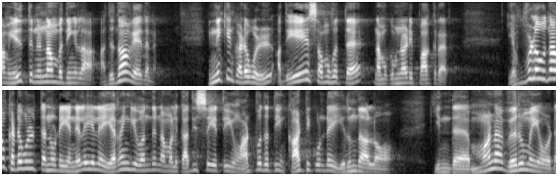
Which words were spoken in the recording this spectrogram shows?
அவன் எதிர்த்து நின்னான் பார்த்தீங்களா? அதுதான் வேதனை. இன்றைக்கும் கடவுள் அதே சமூகத்தை நமக்கு முன்னாடி பார்க்குறார். எவ்வளவுதான் கடவுள் தன்னுடைய நிலையில் இறங்கி வந்து நம்மளுக்கு அதிசயத்தையும் அற்புதத்தையும் காட்டிக்கொண்டே இருந்தாலும் இந்த மன வெறுமையோட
